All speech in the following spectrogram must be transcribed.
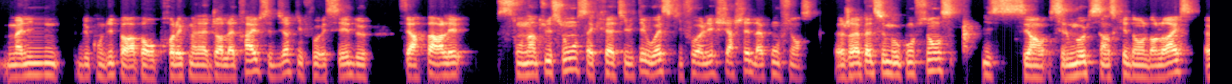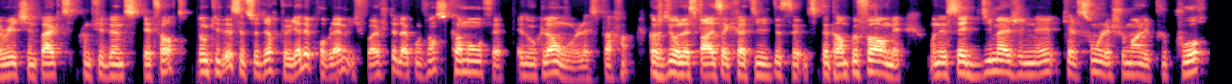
Ma ligne de conduite par rapport au product manager de la tribe, c'est de dire qu'il faut essayer de faire parler son intuition, sa créativité, où est-ce qu'il faut aller chercher de la confiance. Euh, je répète ce mot confiance, c'est le mot qui s'inscrit dans, dans, le RICE, Reach, Impact, Confidence, Effort. Donc l'idée, c'est de se dire qu'il y a des problèmes, il faut ajouter de la confiance, comment on fait? Et donc là, on laisse pas, quand je dis on laisse parler sa créativité, c'est peut-être un peu fort, mais on essaye d'imaginer quels sont les chemins les plus courts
